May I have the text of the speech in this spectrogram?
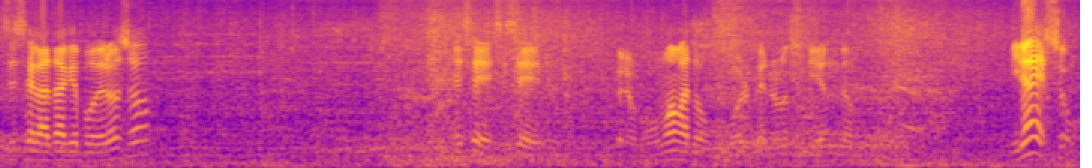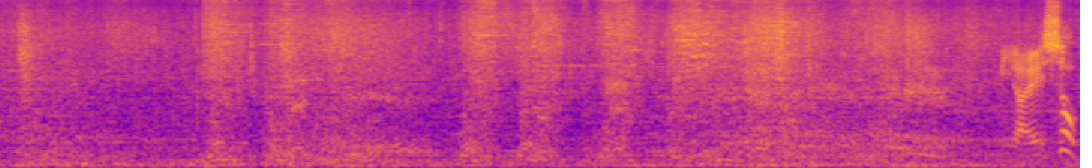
¿Ese es el ataque poderoso? Ese es, ese es. Pero ¿cómo me ha matado un golpe? No lo entiendo. ¡Mira eso! ¡Mira eso!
